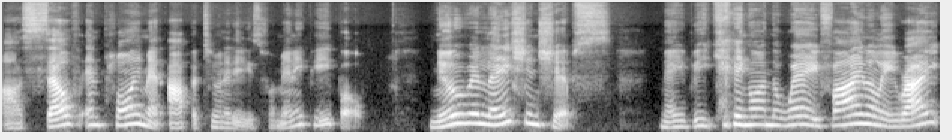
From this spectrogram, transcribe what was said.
uh, self employment opportunities for many people, new relationships may be getting on the way finally, right?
